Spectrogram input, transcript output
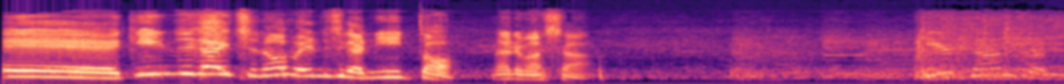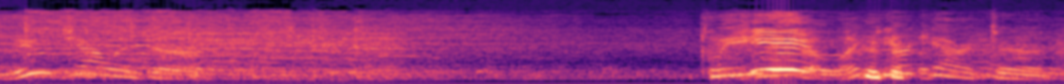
えー、金次が1のフェンリッチが2となりました. Please select your character.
